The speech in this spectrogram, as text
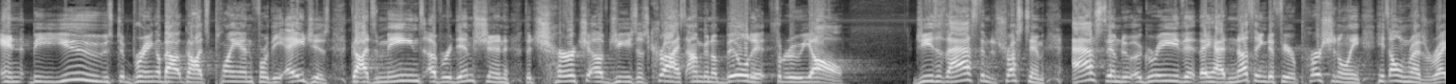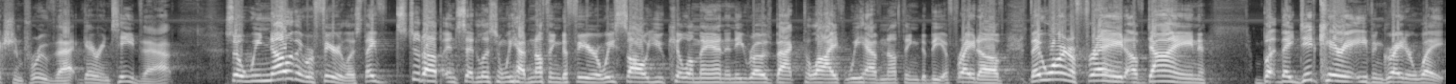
And be used to bring about God's plan for the ages, God's means of redemption, the church of Jesus Christ. I'm going to build it through y'all. Jesus asked them to trust him, asked them to agree that they had nothing to fear personally. His own resurrection proved that, guaranteed that. So we know they were fearless. They stood up and said, Listen, we have nothing to fear. We saw you kill a man and he rose back to life. We have nothing to be afraid of. They weren't afraid of dying, but they did carry an even greater weight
